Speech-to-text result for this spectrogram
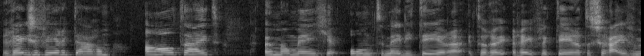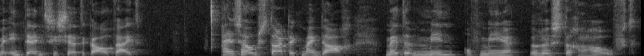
reserveer ik daarom altijd een momentje om te mediteren, te re reflecteren, te schrijven. Mijn intenties zet ik altijd. En zo start ik mijn dag met een min of meer rustige hoofd.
